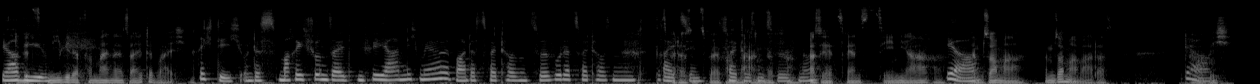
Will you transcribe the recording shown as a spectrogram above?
Ja, du willst wie? nie wieder von meiner Seite weichen. Richtig. Und das mache ich schon seit wie vielen Jahren nicht mehr? War das 2012 oder 2013? 2012 haben wir angefangen. ne? Also jetzt wären es zehn Jahre. Ja. Im Sommer. Im Sommer war das, ja. glaube ich.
